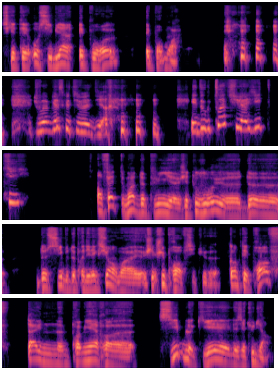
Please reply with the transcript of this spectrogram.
ce qui était aussi bien et pour eux et pour moi. Je vois bien ce que tu veux dire. et donc, toi, tu agites qui? En fait, moi, depuis, j'ai toujours eu deux, cibles de prédilection. Moi, je, suis prof, si tu veux. Quand tu es prof, tu as une première cible qui est les étudiants.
